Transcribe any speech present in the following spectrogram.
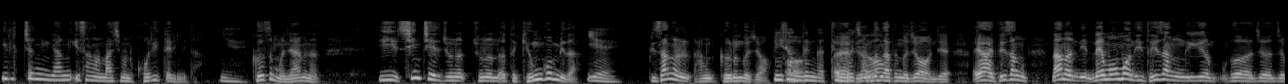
일정 양 이상을 마시면 골이 때립니다. 예. 그것은 뭐냐면은 이 신체에 주는 주는 어떤 경고입니다. 예. 비상을 한 거는 거죠. 비상등 같은 예, 거죠. 비상등 같은 거죠. 이제 야 더 이상 나는 이- 내 몸은 이더 이상 이걸 그저저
